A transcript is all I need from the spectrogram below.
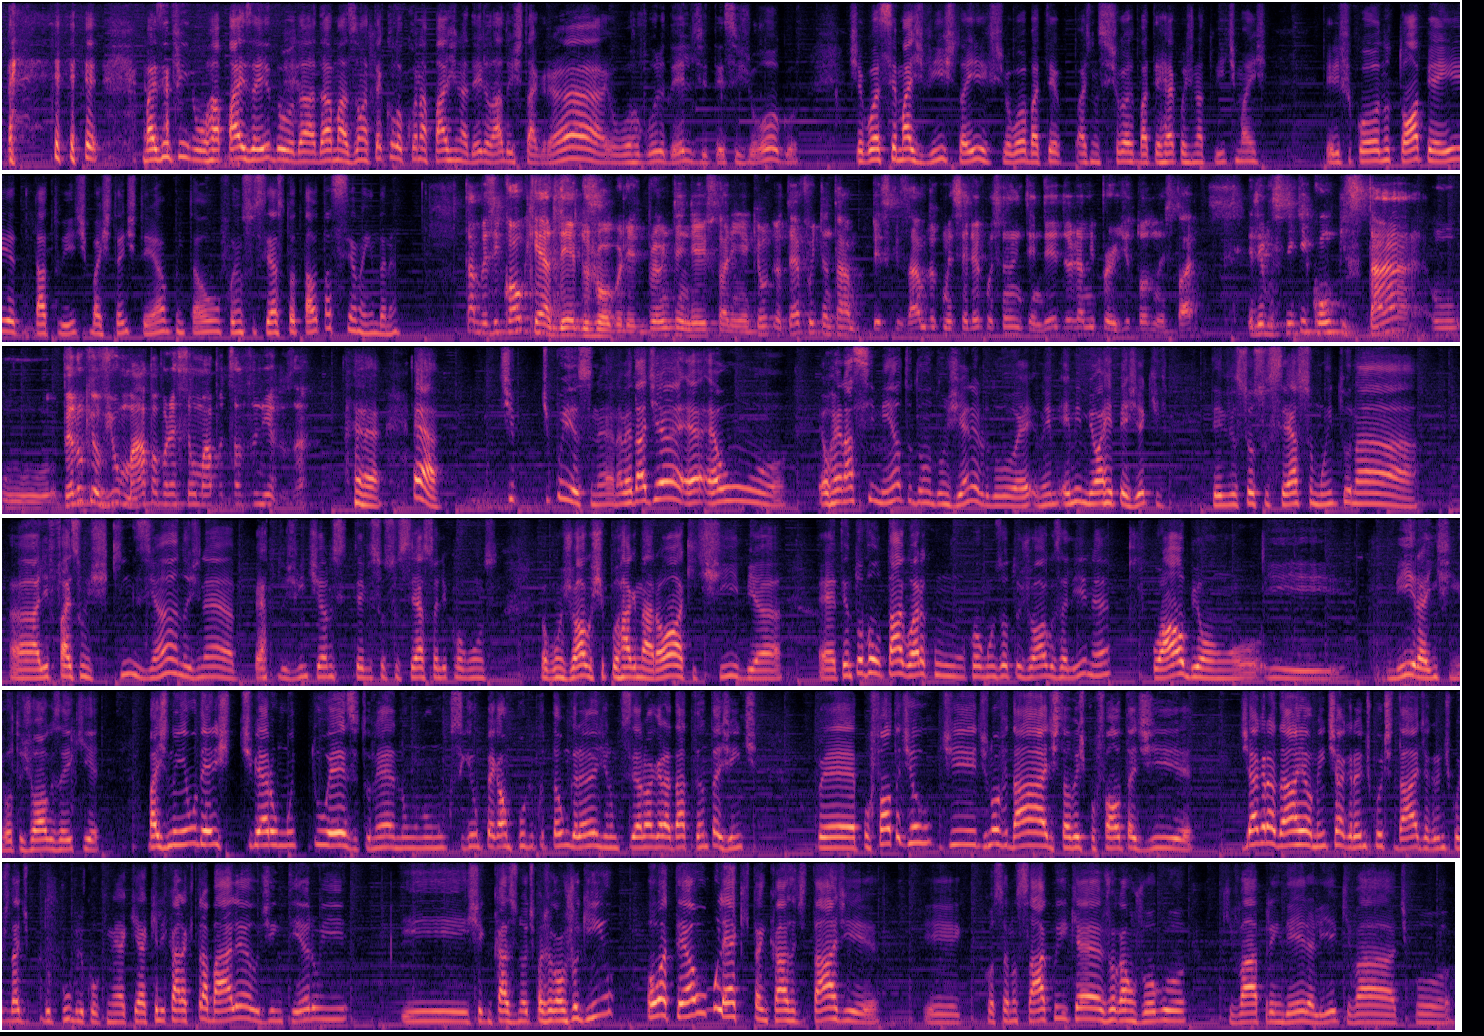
Mas enfim, o rapaz aí do, da, da Amazon até colocou na página dele lá do Instagram o orgulho dele de ter esse jogo. Chegou a ser mais visto aí, chegou a bater, acho que não sei se chegou a bater recorde na Twitch, mas ele ficou no top aí da Twitch bastante tempo, então foi um sucesso total e tá sendo ainda, né? Tá, mas e qual que é a D do jogo ali, pra eu entender a historinha? Que eu, eu até fui tentar pesquisar, mas eu comecei a ler, comecei a entender, eu já me perdi todo na história. Ele você tem que conquistar o, o, Pelo que eu vi, o mapa parece ser um mapa dos Estados Unidos, né? É, é tipo, tipo isso, né? Na verdade, é, é, é um. É o renascimento de um, de um gênero do MMORPG que teve o seu sucesso muito na. Uh, ali faz uns 15 anos, né? Perto dos 20 anos que teve seu sucesso ali com alguns alguns jogos, tipo Ragnarok, Tibia. É, tentou voltar agora com, com alguns outros jogos ali, né? O Albion e Mira, enfim, outros jogos aí que. Mas nenhum deles tiveram muito êxito, né? Não, não conseguiram pegar um público tão grande, não quiseram agradar tanta gente é, por falta de, de, de, novidades, talvez por falta de, de agradar realmente a grande quantidade, a grande quantidade do público, né? Que é aquele cara que trabalha o dia inteiro e e chega em casa de noite para jogar um joguinho, ou até o moleque que tá em casa de tarde e coçando o saco e quer jogar um jogo que vá aprender ali, que vá, tipo,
